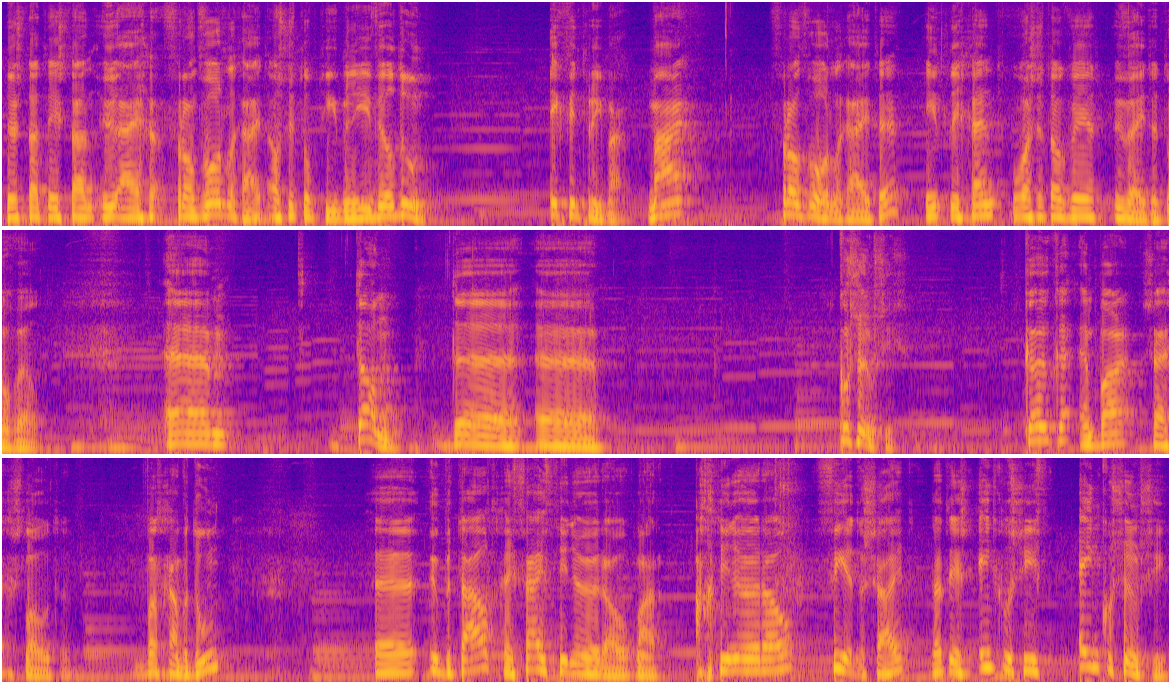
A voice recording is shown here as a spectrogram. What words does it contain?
Dus dat is dan uw eigen verantwoordelijkheid als u het op die manier wil doen. Ik vind het prima. Maar verantwoordelijkheid, hè? Intelligent, hoe was het ook weer? U weet het nog wel. Um, dan de uh, consumpties. Keuken en bar zijn gesloten. Wat gaan we doen? Uh, u betaalt geen 15 euro, maar 18 euro via de site. Dat is inclusief één consumptie.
